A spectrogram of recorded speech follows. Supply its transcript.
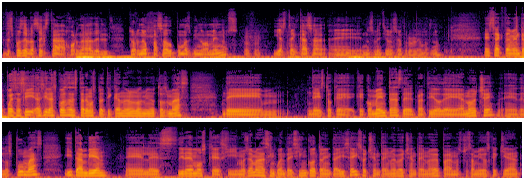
después de la sexta jornada del torneo pasado, Pumas vino a menos uh -huh. y hasta en casa eh, nos metimos en problemas, ¿no? Exactamente, pues así, así las cosas estaremos platicando en unos minutos más de, de esto que, que comentas, del partido de anoche, eh, de los Pumas, y también eh, les diremos que si nos llaman a 55 36 89 89 para nuestros amigos que quieran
